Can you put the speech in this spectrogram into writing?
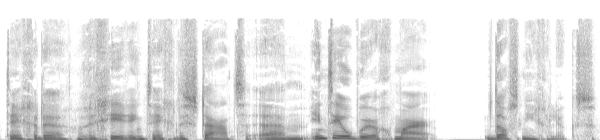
tegen de regering, tegen de staat um, in Tilburg. Maar dat is niet gelukt.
